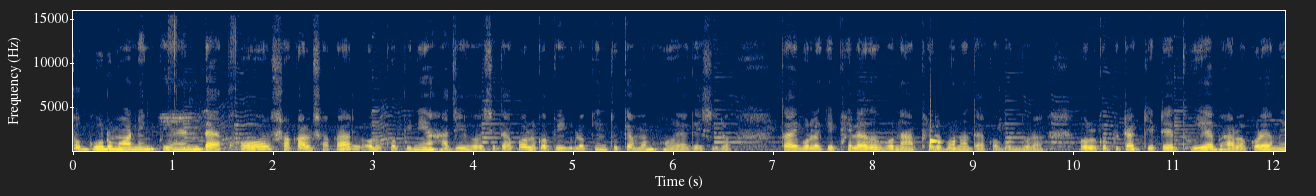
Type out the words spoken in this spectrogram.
তো গুড মর্নিং ফ্রেন্ড, দেখো সকাল সকাল ওলকপি নিয়ে হাজির হয়েছে। দেখো ওলকপিগুলো কিন্তু কেমন হয়ে গেছিল। তাই বলে কি ফেলে দেবো? না, ফেলব না, দেখো বন্ধুরা। ওলকপিটা কেটে ধুয়ে ভালো করে আমি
